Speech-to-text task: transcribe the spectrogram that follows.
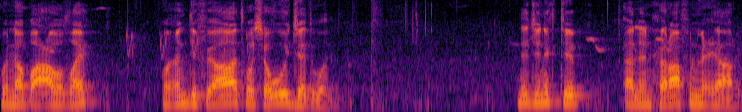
والنوب أعوضه وعندي فئات وأسوي جدول. نجي نكتب الانحراف المعياري.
